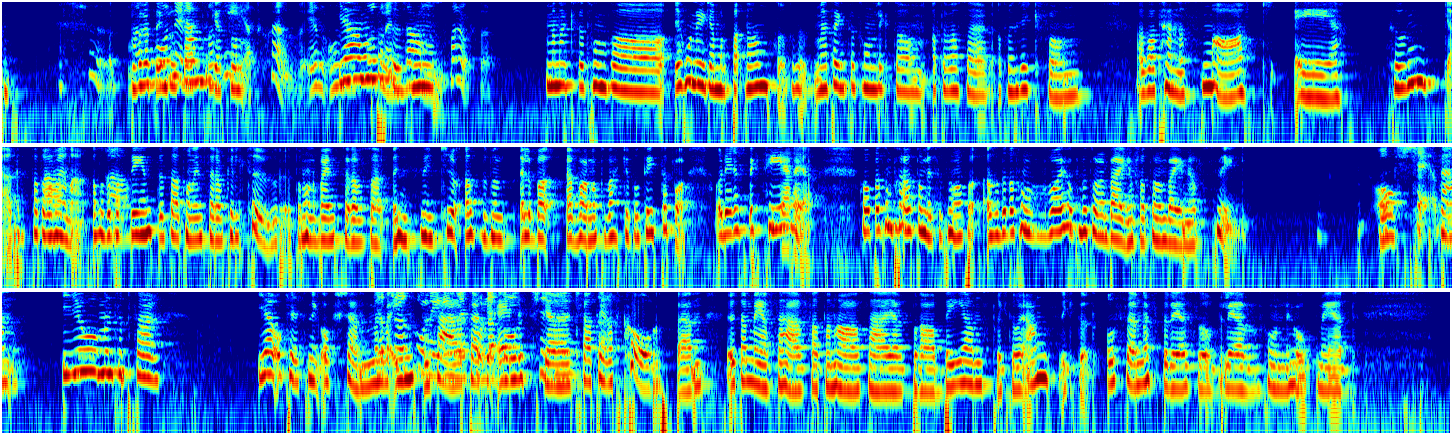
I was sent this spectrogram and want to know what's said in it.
Okej. Det var Men rätt hon är intressant, rätt så hon- het själv. En- Hon Ja, men hon är precis, men- dansare också. Men också att hon var, ja hon är gammal dansare precis. Men jag tänkte att hon liksom, att det var så här, att hon gick från, alltså att hennes smak är hunkar. Fattar du vad jag Ja, menar? Alltså det, ja. det är inte så att hon är intresserad av kultur, utan hon är bara intresserad av så här, en snygg kropp, alltså eller bara, bara något vackert att titta på. Och det respekterar jag. Hoppas hon pratar om det så som hon pratar. Alltså det var att hon var ihop med Tommy Bergen för att Tommy Bergen är alltid snygg. Och, Och känd. sen- Jo men typ så här. Ja okej, snygg och känd. Men Jag det var inte så här för att jag älskar kvarteret Korpen. Utan mer så här för att han har så här jävligt bra benstruktur i ansiktet. Och sen efter det så blev hon ihop med,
